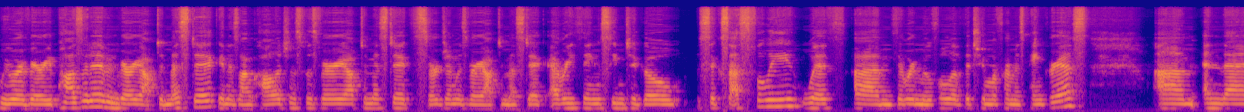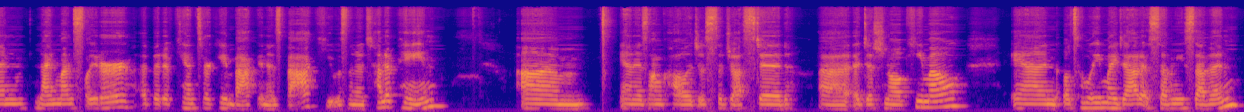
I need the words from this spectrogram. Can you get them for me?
we were very positive and very optimistic, and his oncologist was very optimistic. The surgeon was very optimistic. Everything seemed to go successfully with um, the removal of the tumor from his pancreas. Um, and then nine months later, a bit of cancer came back in his back. He was in a ton of pain. Um, and his oncologist suggested uh, additional chemo. And ultimately, my dad at 77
